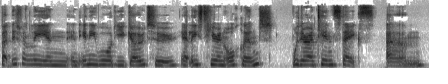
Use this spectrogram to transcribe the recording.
but definitely in, in any ward you go to, at least here in Auckland, where there are ten stakes, um,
